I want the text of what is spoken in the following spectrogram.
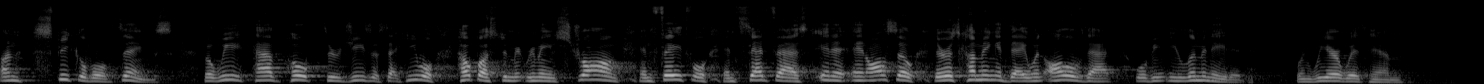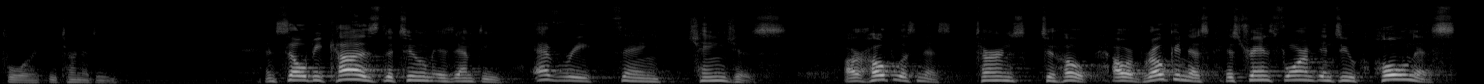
unspeakable things. But we have hope through Jesus that He will help us to remain strong and faithful and steadfast in it. And also, there is coming a day when all of that will be eliminated when we are with Him for eternity. And so, because the tomb is empty, everything changes. Our hopelessness turns to hope. Our brokenness is transformed into wholeness.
